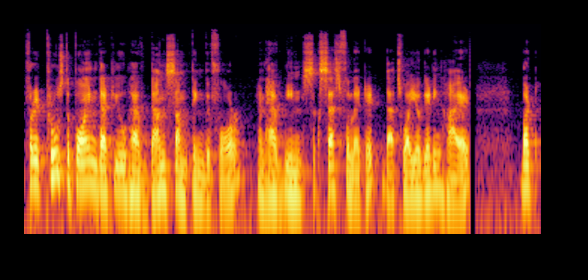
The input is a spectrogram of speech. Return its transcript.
for it proves the point that you have done something before and have been successful at it. That's why you're getting hired. But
